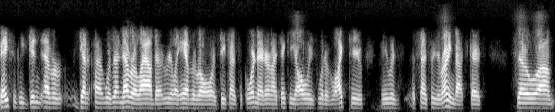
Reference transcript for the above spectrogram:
basically didn't ever get uh, was never allowed to really have the role as defensive coordinator, and I think he always would have liked to. He was essentially the running backs coach. So um,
